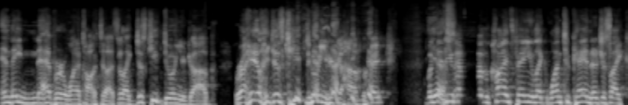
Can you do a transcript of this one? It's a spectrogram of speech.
and they never want to talk to us. They're like, just keep doing your job, right? Like, just keep doing your job, right? But yes. then you have clients paying you like one, 2K, and they're just like,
